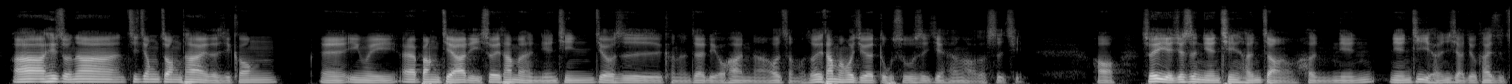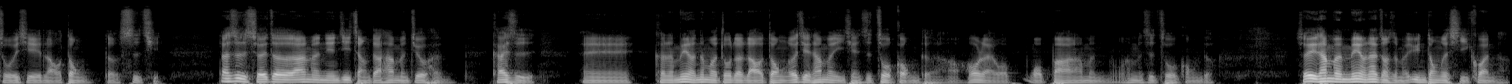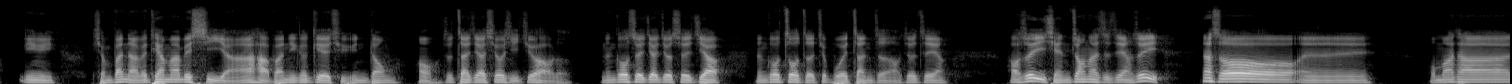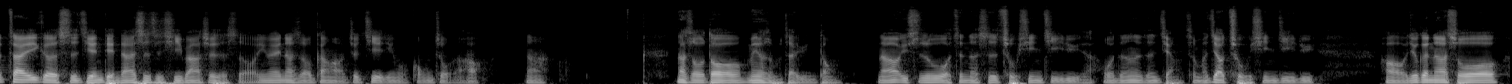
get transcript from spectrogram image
啊。迄阵啊，这种状态就是讲，呃、因为要帮家里，所以他们很年轻，就是可能在流汗啊或者什么，所以他们会觉得读书是一件很好的事情。好，所以也就是年轻很早，很年年纪很小就开始做一些劳动的事情。但是随着他们年纪长大，他们就很开始，呃，可能没有那么多的劳动，而且他们以前是做工的哈。后来我我爸他们他们是做工的，所以他们没有那种什么运动的习惯了。因为上班哪边天妈被戏啊，啊下班你个给去运动哦，就在家休息就好了，能够睡觉就睡觉，能够坐着就不会站着哦，就这样。好，所以以前状态是这样，所以那时候嗯，我妈她在一个时间点大概四十七八岁的时候，因为那时候刚好就界定我工作了哈，那。那时候都没有什么在运动，然后于是乎我真的是处心积虑的，我真的真讲什么叫处心积虑。好，我就跟她说，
